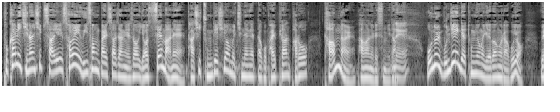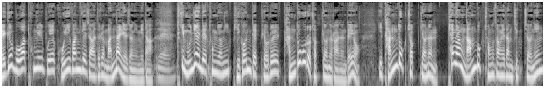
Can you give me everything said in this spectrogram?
북한이 지난 14일 서해 위성 발사장에서 엿새 만에 다시 중대 시험을 진행했다고 발표한 바로 다음 날 방한을 했습니다. 네. 오늘 문재인 대통령을 예방을 하고요. 외교부와 통일부의 고위 관계자들을 만날 예정입니다. 네. 특히 문재인 대통령이 비건 대표를 단독으로 접견을 하는데요. 이 단독 접견은 평양 남북 정상회담 직전인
